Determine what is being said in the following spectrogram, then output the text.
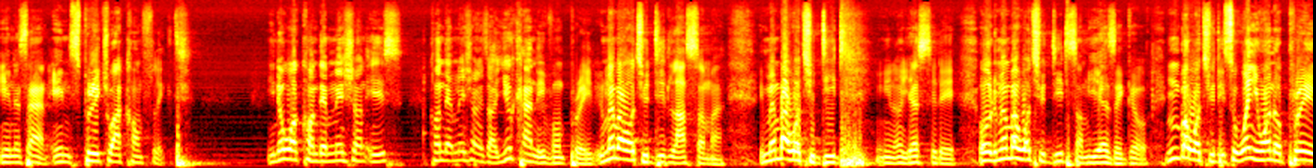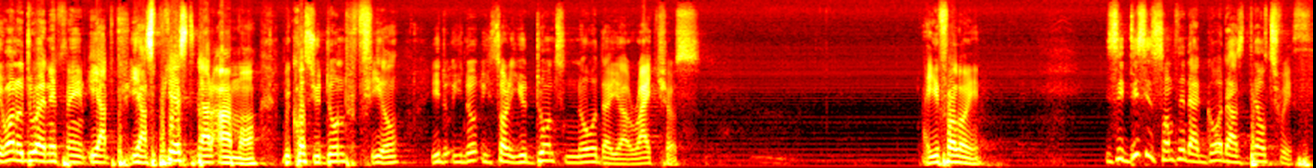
You understand? In spiritual conflict. You know what condemnation is? Condemnation is that you can't even pray. Remember what you did last summer. Remember what you did, you know, yesterday. Or remember what you did some years ago. Remember what you did. So when you want to pray, you want to do anything, he, had, he has pierced that armor because you don't feel, you, you don't, sorry, you don't know that you are righteous. Are you following? You see, this is something that God has dealt with.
